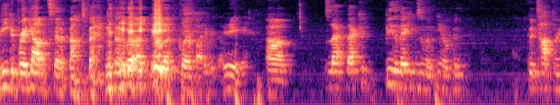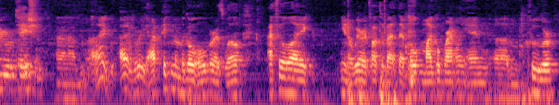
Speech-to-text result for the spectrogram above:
he could break out instead of bounce back. clarify everything. Uh, so that that could be the makings of a you know good good top three rotation. Um, I, I agree. I'm picking them to go over as well. I feel like, you know, we already talked about that both Michael Brantley and um, Kluber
